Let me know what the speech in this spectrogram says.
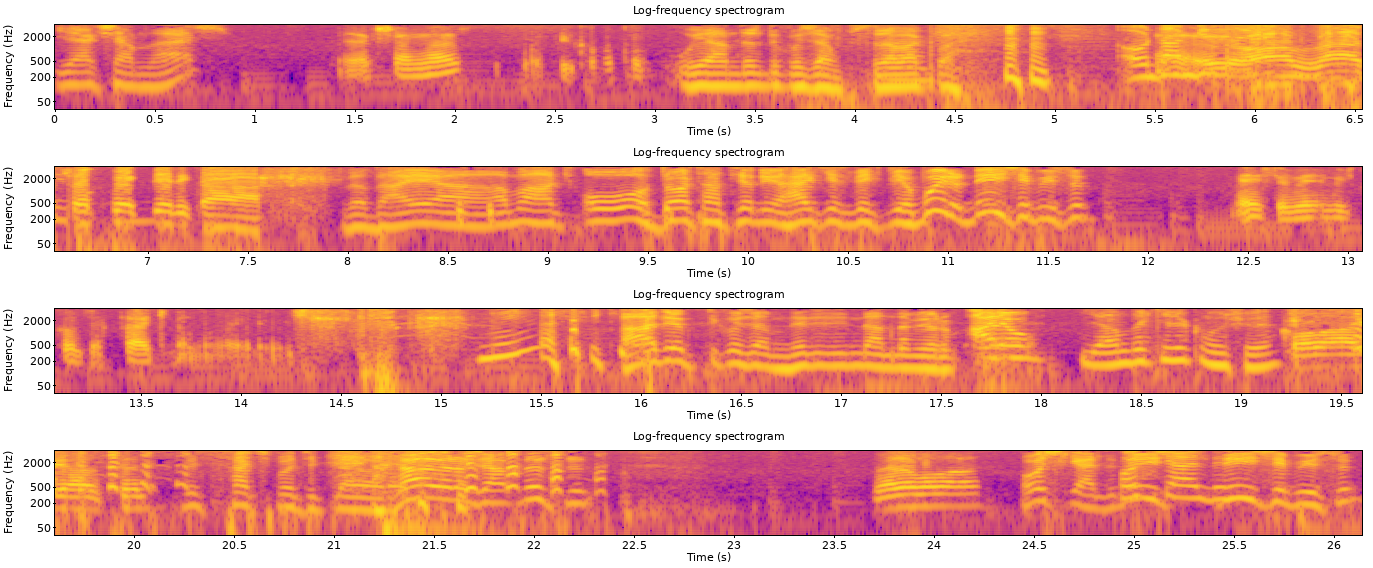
İyi akşamlar. İyi akşamlar. Bakayım kapatalım. Uyandırdık hocam kusura bakma. Oradan bir Vallahi çok bekledik ha. Ve ben ya ama hak- oo dört hat yanıyor herkes bekliyor. Buyurun ne iş yapıyorsun? Neyse benim ilk olacak. Sakin olun. Ne? Hadi öptük hocam ne dediğini de anlamıyorum. Alo. Yandakiyle konuşuyor. Kolay gelsin. Ne saçma tipler var. Ne haber hocam nasılsın? Merhabalar. Hoş geldin. Hoş ne, iş, geldin. ne iş yapıyorsun?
